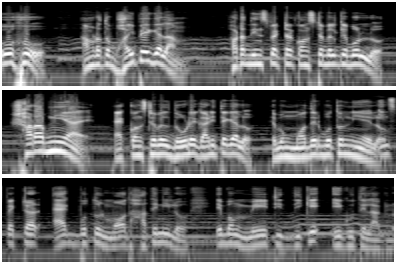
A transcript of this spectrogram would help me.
ওহো, আমরা তো ভয় পেয়ে গেলাম। হঠাৎ ইন্সপেক্টর কনস্টেবলকে বলল সারাব নিয়ে আয়। এক কনস্টেবল দৌড়ে গাড়িতে গেল এবং মদের বোতল নিয়ে এলো। ইন্সপেক্টর এক বোতল মদ হাতে নিল এবং মেয়েটির দিকে এগুতে লাগল।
